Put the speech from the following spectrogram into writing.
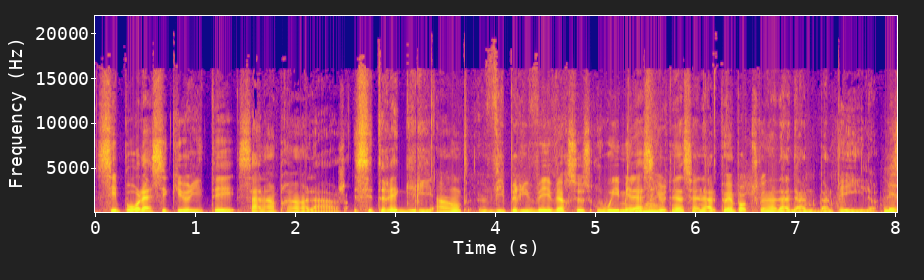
c'est pour la sécurité, ça l'en prend large. C'est très gris entre vie privée versus oui, mais la Ouais. sécurité nationale, peu importe ce qu'on a dans, dans- dans le pays. Là. Mais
